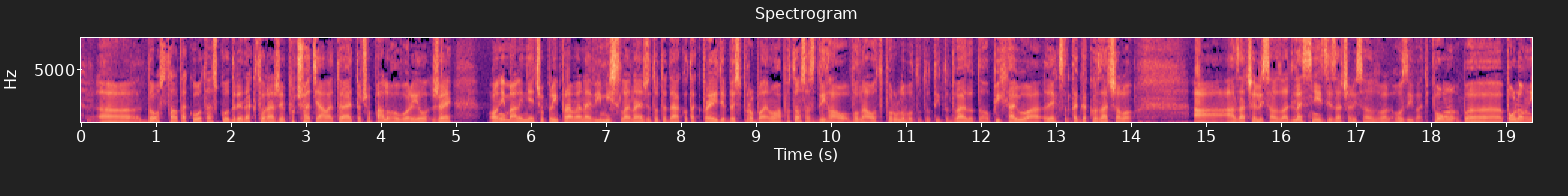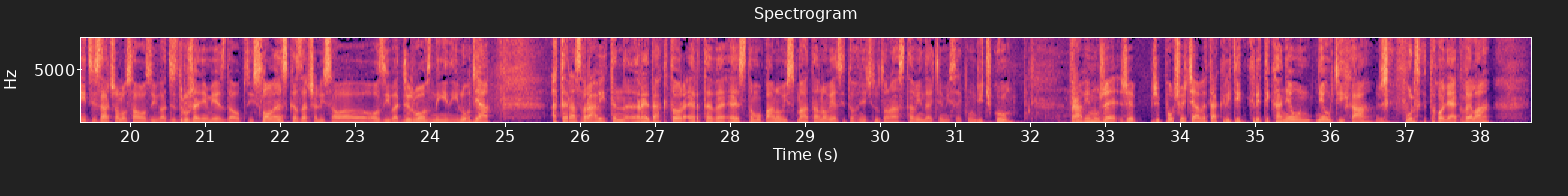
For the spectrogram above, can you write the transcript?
Uh, dostal takú otázku od redaktora, že počúvate, ale to je aj to, čo Pálo hovoril, že oni mali niečo pripravené, vymyslené, že to teda ako tak prejde bez problémov a potom sa zdvihla vlna odporu, lebo tuto títo dvaja do toho pichajú a jak sa tak ako začalo a, a začali sa ozvať lesníci, začali sa ozývať pol, e, polovníci, začalo sa ozývať Združenie miest a obcí Slovenska, začali sa ozývať rôzni iní ľudia. A teraz vraví ten redaktor RTVS tomu pánovi Smatanovi, ja si to hneď tuto nastavím, dajte mi sekundičku. Vraví mu, že, že, že počujte, ale tá kritika, kritika neu, neutichá, že furt je toho nejak veľa.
